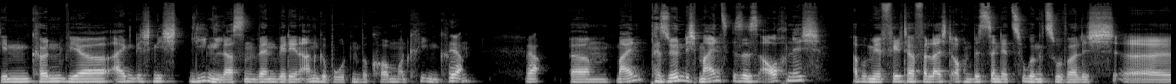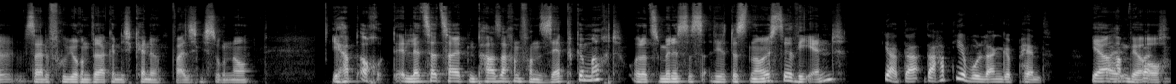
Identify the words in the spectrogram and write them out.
den können wir eigentlich nicht liegen lassen, wenn wir den angeboten bekommen und kriegen können. Ja. ja. Ähm, mein, persönlich meins ist es auch nicht, aber mir fehlt da vielleicht auch ein bisschen der Zugang zu, weil ich äh, seine früheren Werke nicht kenne. Weiß ich nicht so genau. Ihr habt auch in letzter Zeit ein paar Sachen von Sepp gemacht, oder zumindest das, das neueste, The End. Ja, da, da habt ihr wohl lang gepennt. Ja, bei, haben wir bei, auch.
